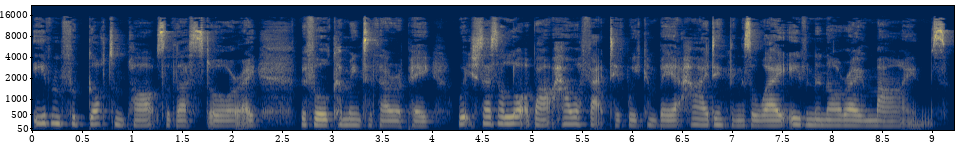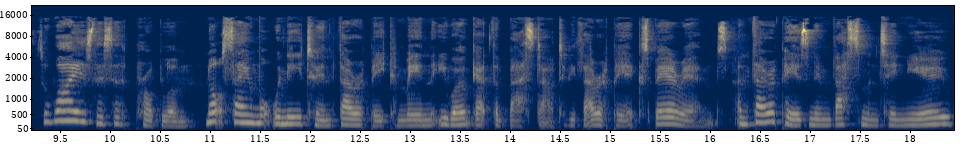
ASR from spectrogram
even forgotten parts of their story before coming to therapy, which says a lot about how effective we can be at hiding things away, even in our own minds. So, why is this a problem? Not saying what we need to in therapy can mean that you won't get the best out of your therapy experience. And therapy is an investment in you,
